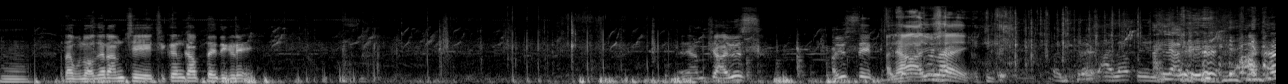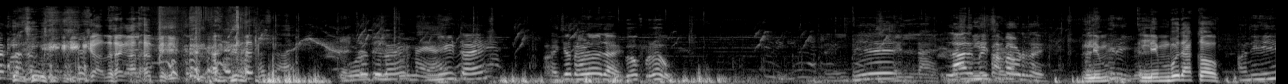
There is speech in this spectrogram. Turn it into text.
आता ब्लॉगर आमचे चिकन कापताय तिकडे आणि आमचे आयुष आयुष आणि हा आयुष आहे. अद्रक लसूण गोड तेल आहे मीठ आहे ह्याच्यात हळद आहे हे लाल मिरची पावडर आहे लिंब- दाखव. आणि ही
